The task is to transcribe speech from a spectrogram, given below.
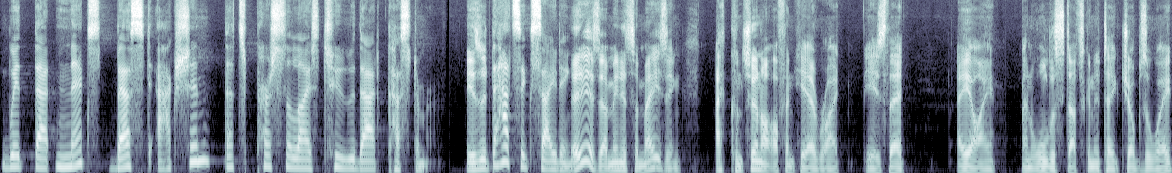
with that next best action that's personalized to that customer. Is it? That's exciting. It is. I mean, it's amazing. A concern I often hear, right, is that AI and all this stuff's going to take jobs away.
